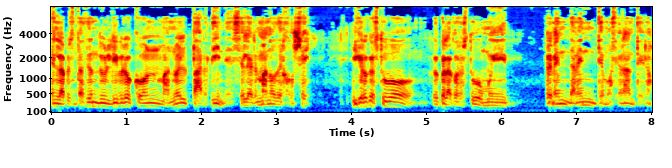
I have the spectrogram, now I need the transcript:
en la presentación de un libro con Manuel Pardines, el hermano de José. Y creo que estuvo, creo que la cosa estuvo muy tremendamente emocionante, ¿no?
